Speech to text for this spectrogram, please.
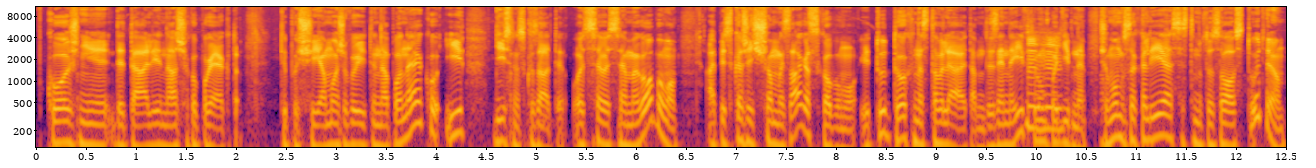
в кожній деталі нашого проєкту. Типу, що я можу вийти на планерку і дійсно сказати: ось це все ми робимо, а підскажіть, що ми зараз робимо, і тут трохи наставляю там дизайнерів і тому Мгм. подібне. Чому взагалі я систематизував студію?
